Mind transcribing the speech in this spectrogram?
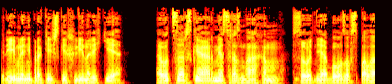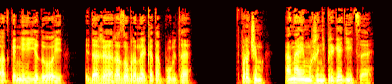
Римляне практически шли налегке, а вот царская армия с размахом, сотни обозов с палатками, едой и даже разобранная катапульта. Впрочем, она им уже не пригодится.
